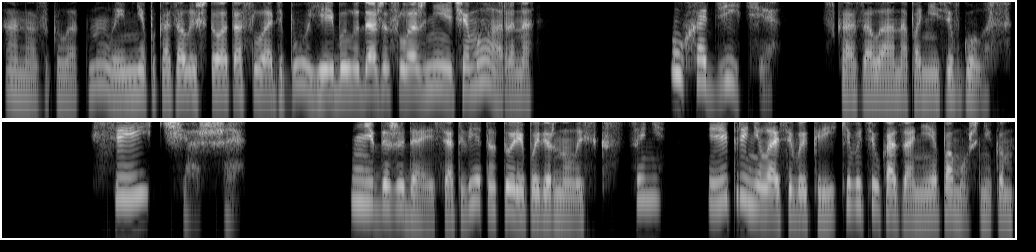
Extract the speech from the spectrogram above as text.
Она сглотнула, и мне показалось, что отослать Бо ей было даже сложнее, чем Аарона. «Уходите», — сказала она, понизив голос. «Сейчас же». Не дожидаясь ответа, Тори повернулась к сцене и принялась выкрикивать указания помощникам.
